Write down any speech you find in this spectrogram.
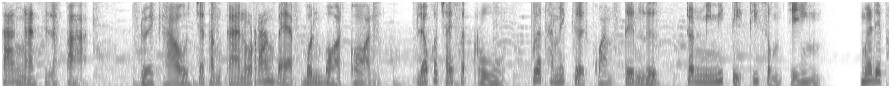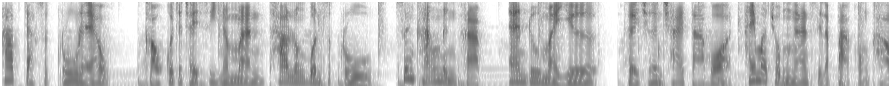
สร้างงานศิลปะ โดยเขาจะทำการร่างแบบบนบอร์ดก่อน แล้วก็ใช้สกรูเพื่อทำให้เกิดความตื้นลึก จนมีมิติที่สมจริง เมื่อได้ภาพจากสกรูแล้ว เขาก็จะใช้สีน้ำมันทาลงบนสกรู ซึ่งครั้งหนึ่งครับแอนดูไมเยอร์เคยเชิญชายตาบอดให้มาชมงานศิลปะของเขา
